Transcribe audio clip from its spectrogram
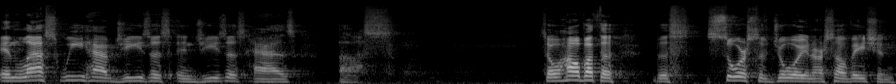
unless we have Jesus and Jesus has us. So, how about the, the source of joy in our salvation?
